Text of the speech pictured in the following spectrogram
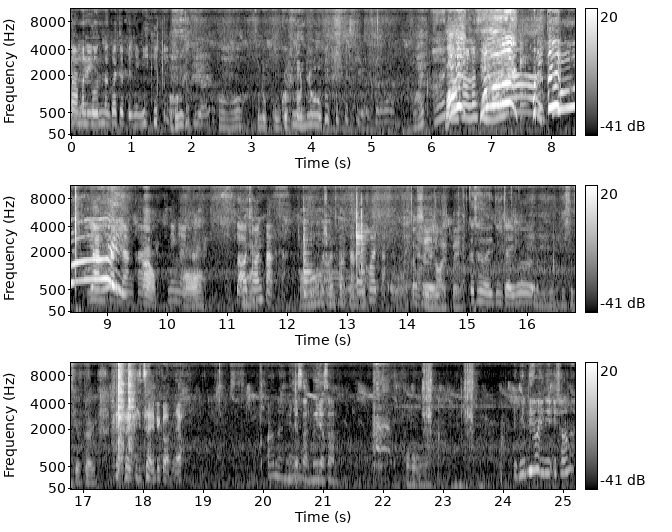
ถ้ามันล้นมันก็จะเป็นอย่างนี้ โอ้ยอ๋อสรุปกูก็ล้นอยู่ว้ายว้าว้ายยแล้วสิว้ายคนนี้ปิ๊บยังค่ะยังค่ะอ้าวนี่ไงอ๋อคะ เราเอาช้อนตักค่ะอ๋อช้อนตักตักค่อยๆตักสี่ร้อยเป๊ะกระเทยดีใจเวอร์โอ้โหดูเสียใจเคยดีใจไปก่อนแล้วมือจะสั่นมือจะสั่นโอ้โหอีกนิดเดียวอีกนิดอีกช้อนนะ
